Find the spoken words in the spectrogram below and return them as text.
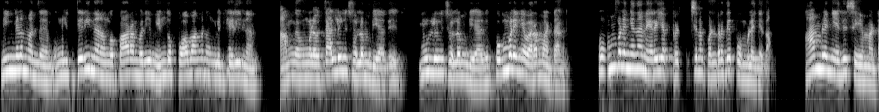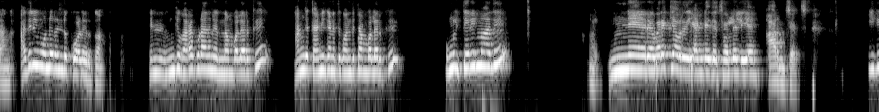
நீங்களும் அந்த உங்களுக்கு தெரியும் தானே உங்க பாரம்பரியம் எங்க போவாங்கன்னு உங்களுக்கு தெரியும் தானே. அவங்க உங்களை தள்ளுன்னு சொல்ல முடியாது முள்ளுன்னு சொல்ல முடியாது. பொம்பளைங்க வரமாட்டாங்க. பொம்பளைங்க தான் நிறைய பிரச்சனை பண்றதே பொம்பளைங்க தான். ஆம்பளைங்க எதுவும் செய்ய மாட்டாங்க. அதுலயும் ஒன்று ரெண்டு கோள் இருக்கும். இங்க வரக்கூடாதுன்னு இருந்தோம் போல இருக்கு. அங்க தனி கணத்துக்கு வந்துட்டோம் போல இருக்கு. உங்களுக்கு தெரியுமா அது? நேர வரைக்கும் அவர் என்கிட்ட இதை சொல்லலையே. ஆரம்பிச்சாச்சு. இது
